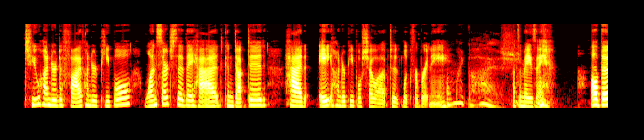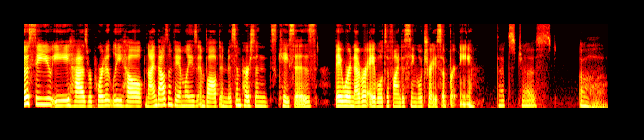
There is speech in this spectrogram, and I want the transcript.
200 to 500 people. One search that they had conducted had 800 people show up to look for Brittany. Oh my gosh. That's amazing. Although CUE has reportedly helped 9,000 families involved in missing persons cases, they were never able to find a single trace of Brittany. That's just. Oh.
